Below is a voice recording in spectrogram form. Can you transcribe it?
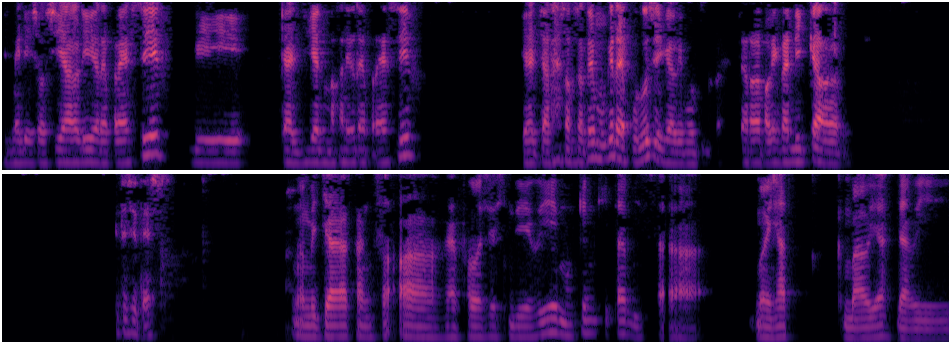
di media sosial di represif, di kajian bahkan di represif. Ya cara satu-satunya mungkin revolusi kali mungkin cara paling radikal. Itu sih tes. Membicarakan soal revolusi sendiri, mungkin kita bisa melihat kembali ya dari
